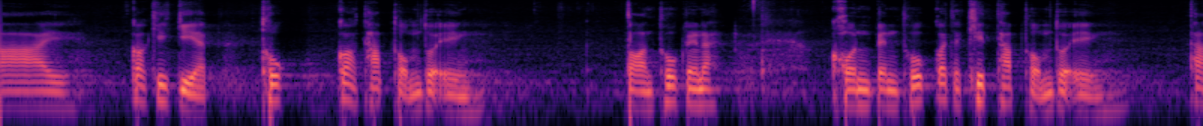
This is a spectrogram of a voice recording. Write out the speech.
บายก็ขี้เกียจทุกข์ก็ทับถมตัวเอง ตอนทุกข์เนี่ยนะ คนเป็นทุกข์ก็จะคิดทับถมตัวเอง ถ้า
